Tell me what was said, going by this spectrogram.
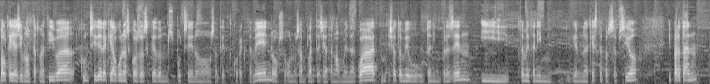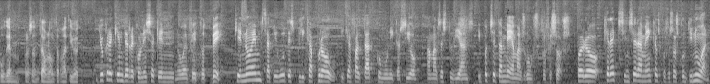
vol que hi hagi una alternativa, considera que hi ha algunes coses que doncs, potser no s'han fet correctament o, o no s'han plantejat en el moment adequat. Això també ho, ho tenim present i també tenim diguem-ne aquesta percepció i per tant podem presentar una alternativa. Jo crec que hem de reconèixer que no ho hem fet tot bé, que no hem sapigut explicar prou i que ha faltat comunicació amb els estudiants i potser també amb alguns professors. Però crec sincerament que els professors continuen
